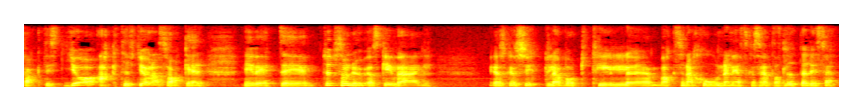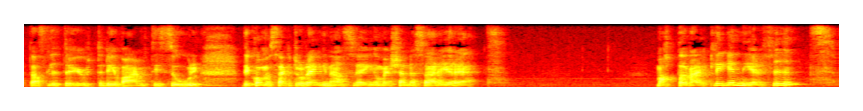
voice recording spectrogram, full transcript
faktiskt jag aktivt göra saker. Ni vet, eh, typ som nu, jag ska iväg jag ska cykla bort till eh, vaccinationen, jag ska sättas lite, det svettas lite ute, det är varmt i sol. Det kommer säkert att regna en sväng om jag känner Sverige rätt. Mattar verkligen ner fint.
